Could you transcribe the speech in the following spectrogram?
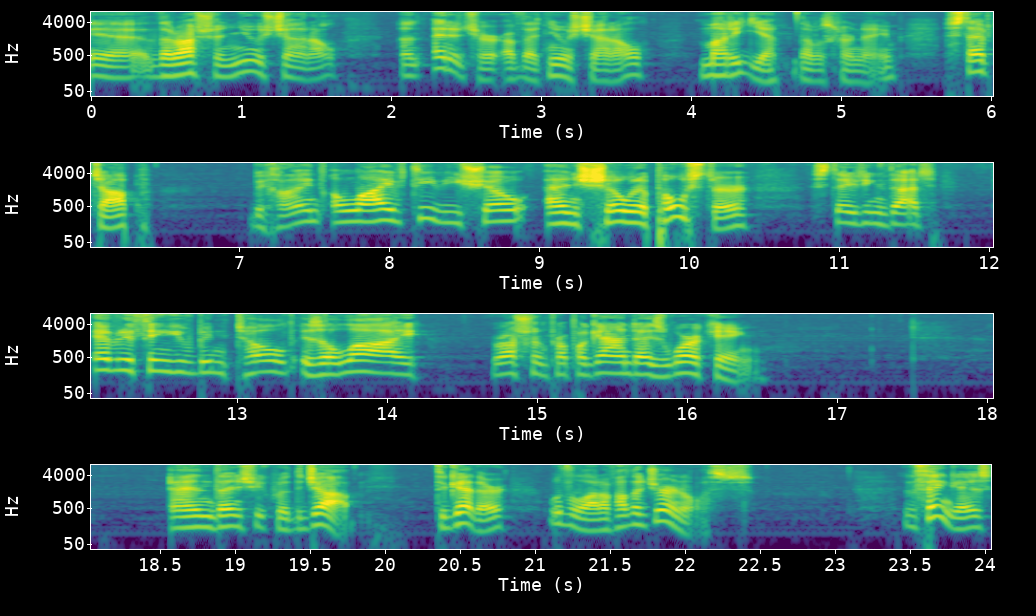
uh, the Russian news channel, an editor of that news channel, Maria, that was her name, stepped up behind a live TV show and showed a poster stating that everything you've been told is a lie, Russian propaganda is working. And then she quit the job, together with a lot of other journalists. The thing is,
